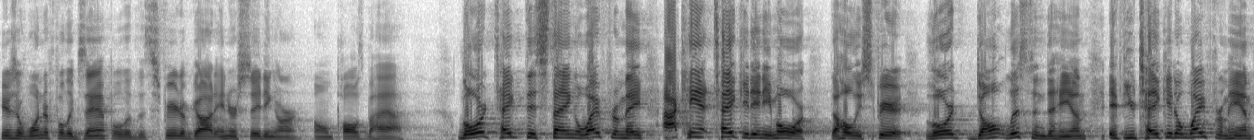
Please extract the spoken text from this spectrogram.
Here's a wonderful example of the Spirit of God interceding on Paul's behalf. Lord, take this thing away from me. I can't take it anymore. The Holy Spirit, Lord, don't listen to him. If you take it away from him,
